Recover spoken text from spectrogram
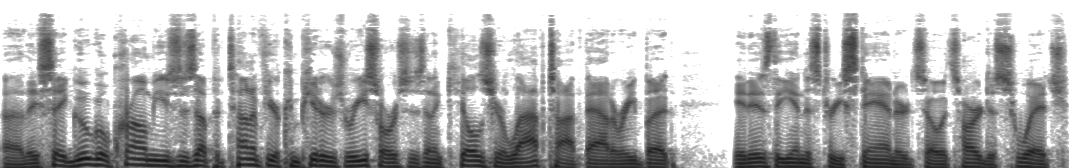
Uh, they say Google Chrome uses up a ton of your computer's resources and it kills your laptop battery, but it is the industry standard, so it's hard to switch.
